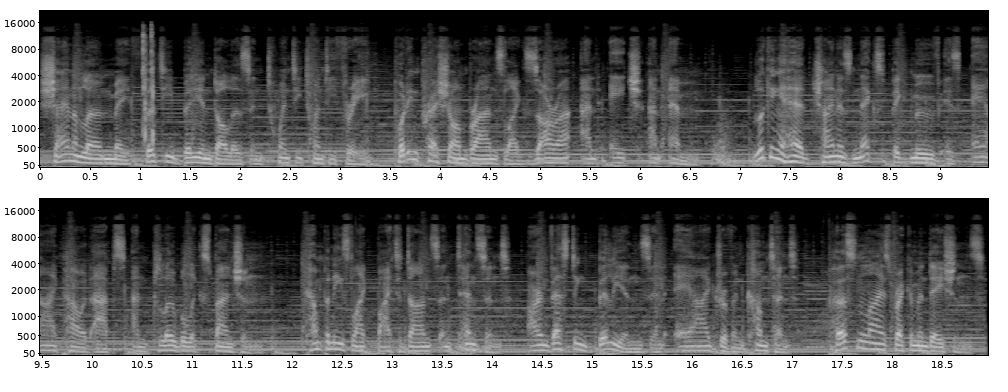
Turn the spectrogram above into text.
Shein alone made $30 billion in 2023, putting pressure on brands like Zara and H&M. Looking ahead, China's next big move is AI-powered apps and global expansion. Companies like ByteDance and Tencent are investing billions in AI-driven content, personalized recommendations,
